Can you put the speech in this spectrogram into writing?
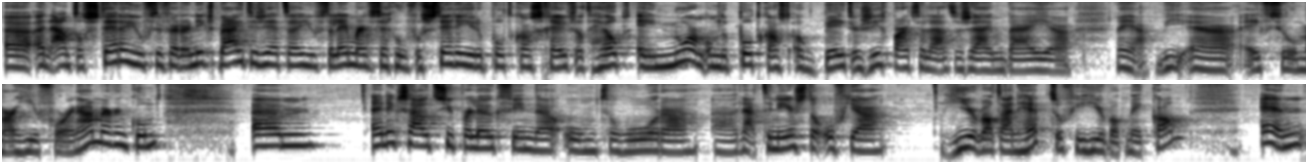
uh, een aantal sterren. Je hoeft er verder niks bij te zetten. Je hoeft alleen maar te zeggen hoeveel sterren je de podcast geeft. Dat helpt enorm om de podcast ook beter zichtbaar te laten zijn bij uh, nou ja, wie uh, eventueel maar hiervoor in aanmerking komt. Um, en ik zou het super leuk vinden om te horen, nou, ten eerste of je hier wat aan hebt, of je hier wat mee kan. En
